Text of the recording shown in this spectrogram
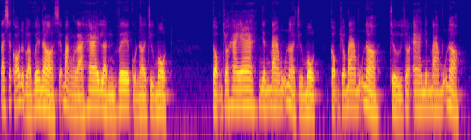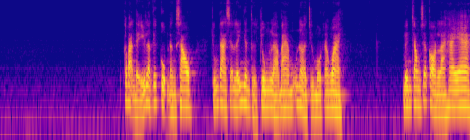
Ta sẽ có được là VN sẽ bằng là 2 lần V của N trừ 1 cộng cho 2A nhân 3 mũ N trừ 1 cộng cho 3 mũ N trừ cho A nhân 3 mũ N. Các bạn để ý là cái cụm đằng sau chúng ta sẽ lấy nhân tử chung là 3 mũ n trừ 1 ra ngoài. Bên trong sẽ còn là 2a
